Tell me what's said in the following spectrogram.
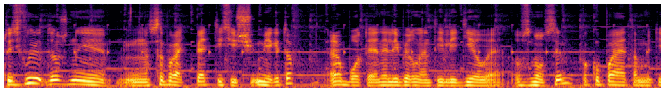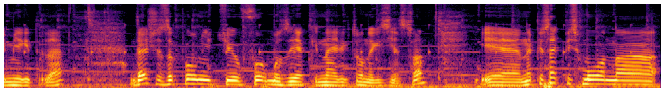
То есть вы должны собрать 5000 меритов, работая на Либерленд или делая взносы, покупая там эти мериты, да, Дальше заполнить форму заявки на электронное резидентство. Э, написать письмо на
